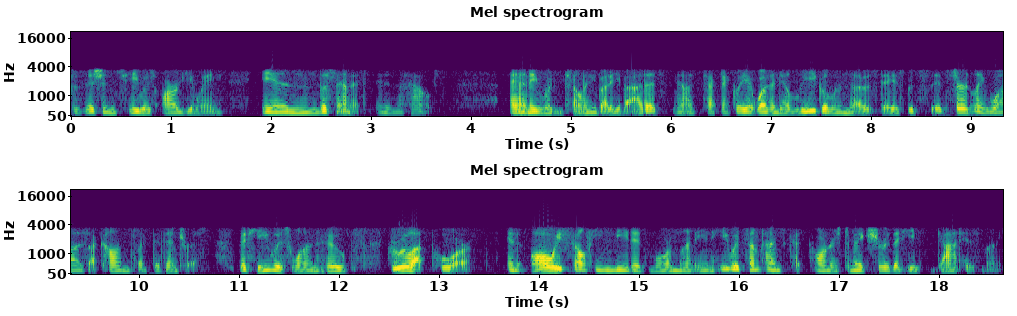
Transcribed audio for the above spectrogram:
positions he was arguing in the Senate and in the House and he wouldn't tell anybody about it. Now, technically, it wasn't illegal in those days, but it certainly was a conflict of interest. But he was one who grew up poor and always felt he needed more money, and he would sometimes cut corners to make sure that he got his money.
